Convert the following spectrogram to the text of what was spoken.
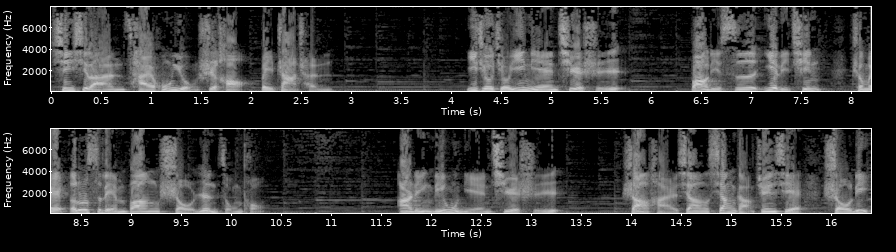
新西兰彩虹勇士号被炸沉。一九九一年七月十日，鲍里斯·叶利钦成为俄罗斯联邦首任总统。二零零五年七月十日，上海向香港捐献首例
